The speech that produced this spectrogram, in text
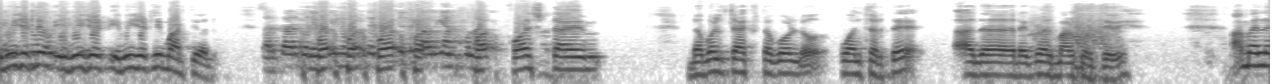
ಇಮಿಡಿಯೇಟ್ಲಿ ಇಮಿಡಿಯೇಟ್ ಇಮಿಡಿಯೇಟ್ಲಿ ಮಾಡ್ತೀವಿ ಅದು. ಫಸ್ಟ್ ಟೈಮ್ ಡಬಲ್ ಟ್ಯಾಕ್ಸ್ ತಗೊಂಡು ಒಂದ್ ಸರ್ತಿ ಅದ ರೆಗ್ಯುಲರ್ ಮಾಡ್ಕೊಡ್ತೀವಿ ಆಮೇಲೆ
